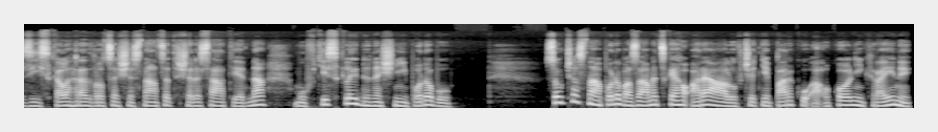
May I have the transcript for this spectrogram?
získal hrad v roce 1661, mu vtiskli dnešní podobu. Současná podoba zámeckého areálu, včetně parku a okolní krajiny,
